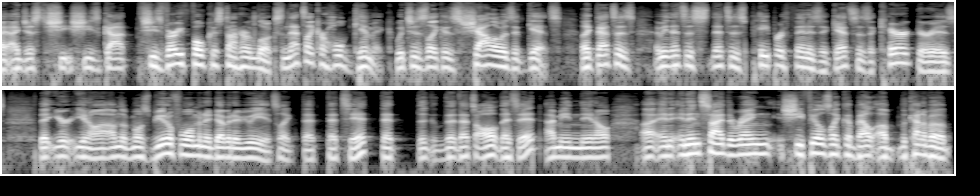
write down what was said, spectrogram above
I, I, just she she's got she's very focused on her looks, and that's like her whole gimmick, which is like as shallow as it gets. Like that's as I mean that's as that's as paper thin as it gets as a character is that you're you know I'm the most beautiful woman in WWE. It's like that that's it that that's all. That's it. I mean, you know, uh, and, and inside the ring, she feels like a bell, a, kind of a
